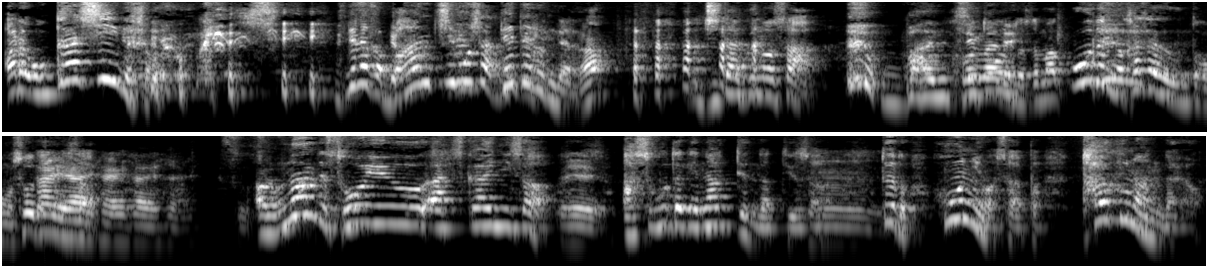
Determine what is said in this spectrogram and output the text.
あれおかしいでしょ おかしい。で、なんか番地もさ、出てるんだよな。自宅のさ、番地まで。ほとんどさ、まあ、オードリーの笠君とかもそうだはいはいけどさ、はいはいはい。そうあの、なんでそういう扱いにさ、えあそこだけなってんだっていうさ、うんだけど本人はさ、やっぱタフなんだよ。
